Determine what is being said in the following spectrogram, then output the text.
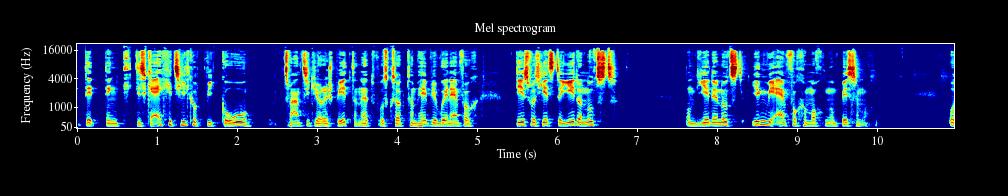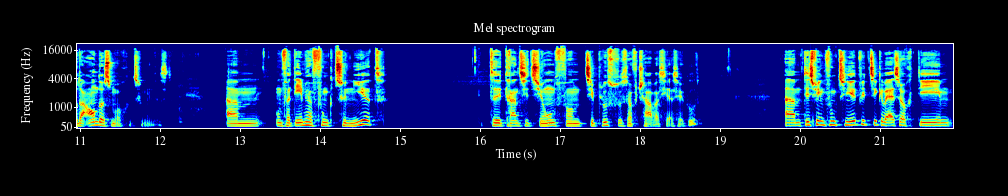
den, den, das gleiche Ziel gehabt wie Go 20 Jahre später, nicht? wo sie gesagt haben, hey, wir wollen einfach das, was jetzt jeder nutzt und jeder nutzt, irgendwie einfacher machen und besser machen. Oder anders machen zumindest. Ähm, und von dem her funktioniert die Transition von C++ auf Java sehr, sehr gut. Ähm, deswegen funktioniert witzigerweise auch die,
